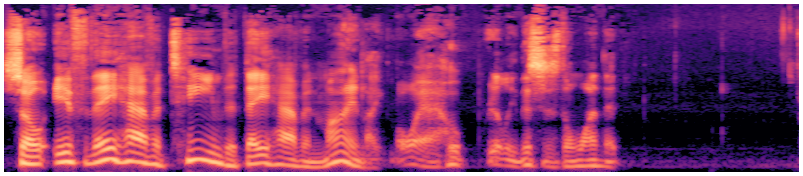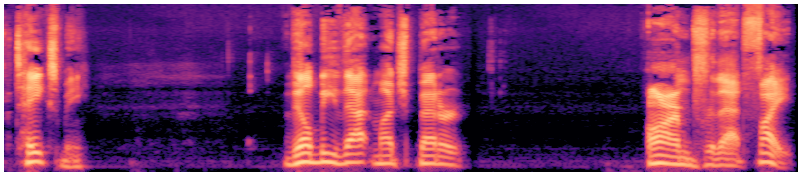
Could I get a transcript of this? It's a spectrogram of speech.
So if they have a team that they have in mind, like, boy, I hope really this is the one that takes me, they'll be that much better armed for that fight.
